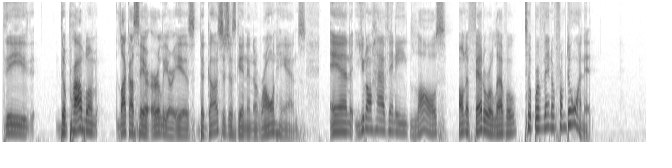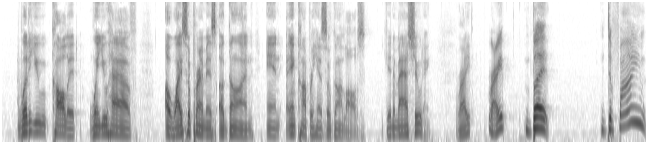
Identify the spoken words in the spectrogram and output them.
the The problem, like I said earlier, is the guns is just getting in the wrong hands, and you don't have any laws on a federal level to prevent them from doing it. What do you call it when you have a white supremacist, a gun, and incomprehensive gun laws? Get a mass shooting, right? right? But define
